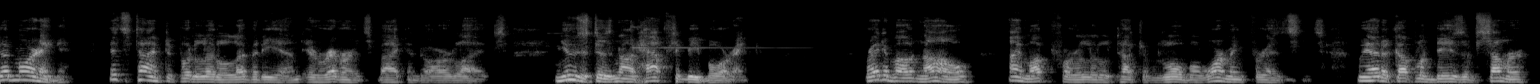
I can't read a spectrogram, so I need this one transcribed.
Good morning. It's time to put a little levity and irreverence back into our lives. News does not have to be boring. Right about now, I'm up for a little touch of global warming, for instance. We had a couple of days of summer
